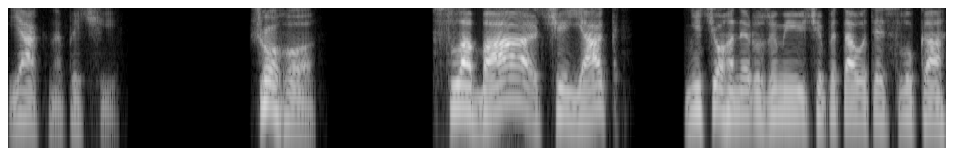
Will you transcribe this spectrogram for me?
Як на печі? Чого? Слаба чи як? нічого не розуміючи, питав отець Лука.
